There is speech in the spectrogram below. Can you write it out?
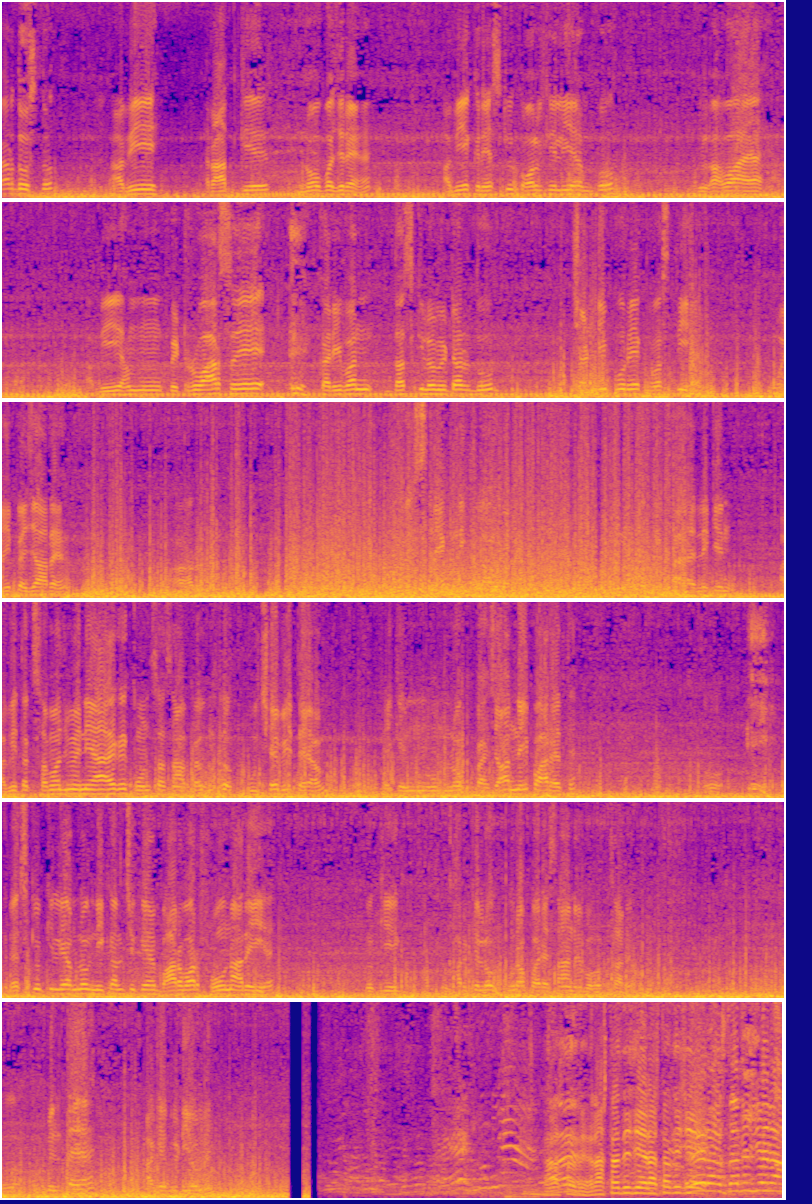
नमस्कार दोस्तों। अभी रात के नौ बज रहे हैं। अभी एक रेस्क्यू कॉल के लिए हमको बुलावा आया है। अभी हम पिटरवार से करीबन 10 किलोमीटर दूर चंडीपुर एक बस्ती है, वहीं पे जा रहे हैं। और स्नैक निकला हुआ है हम लोग को दिखा है, लेकिन अभी तक समझ में नहीं आया कि कौन सा सांप है, उनको पूछे भी थे हम, लेकिन हम लोग पहचान नहीं पा रहे थे। रेस्क्यू के लिए हम लोग निकल चुके हैं बार बार फ़ोन आ रही है क्योंकि घर के लोग पूरा परेशान है बहुत सारे तो मिलते हैं आगे वीडियो में रास्ता दे रास्ता दीजिए रास्ता दीजिए रास्ता दीजिए ना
